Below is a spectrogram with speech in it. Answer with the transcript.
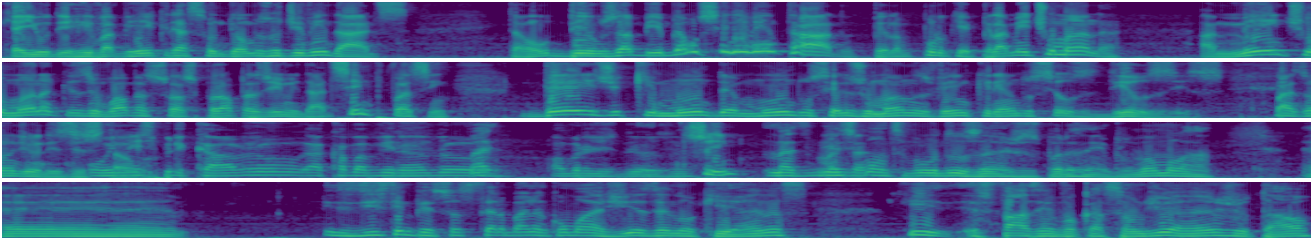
que é Yud vai vir Recriação de Homens ou Divindades. Então o Deus da Bíblia é um ser inventado. Pela, por quê? Pela mente humana. A mente humana que desenvolve as suas próprias divindades. Sempre foi assim. Desde que mundo é mundo, os seres humanos vêm criando seus deuses. Mas onde eles O estão? inexplicável acaba virando Mas- obra de Deus, né? Sim. Mas nesse é. ponto você falou dos anjos, por exemplo. Vamos lá. É, Existem pessoas que trabalham com magias enoquianas, que fazem invocação de anjo e tal,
